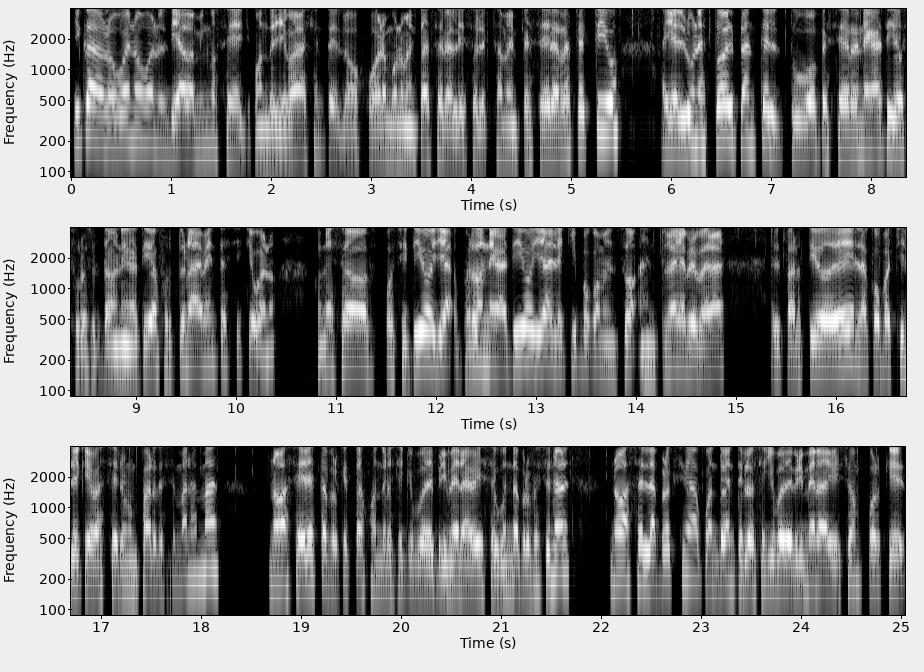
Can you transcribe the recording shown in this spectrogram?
Y claro, lo bueno, bueno, el día domingo, se, cuando llegó la gente, los jugadores monumental, se realizó el examen PCR respectivo. Ahí el lunes todo el plantel tuvo PCR negativo, su resultado negativo afortunadamente, así que bueno, con eso positivo ya, perdón, negativo, ya el equipo comenzó a entrenar y a preparar el partido de la Copa Chile que va a ser en un par de semanas más. No va a ser esta porque están jugando los equipos de primera vez y segunda profesional. No va a ser la próxima cuando entren los equipos de primera división porque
